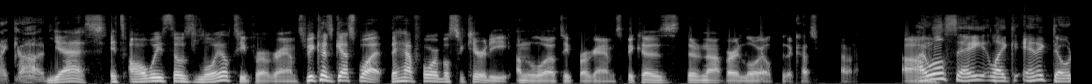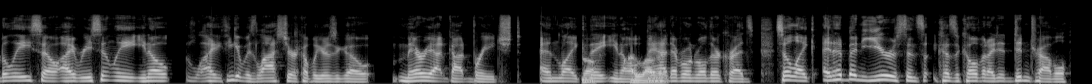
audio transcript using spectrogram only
My God. Yes, it's always those loyalty programs because guess what? They have horrible security on the loyalty programs because they're not very loyal to their customers. I. Um, I will say, like anecdotally, so I recently, you know, I think it was last year, a couple years ago, Marriott got breached. And like Oh, they, you know, they had it. everyone roll their creds. So like it had been years since because of COVID, I did, didn't travel,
